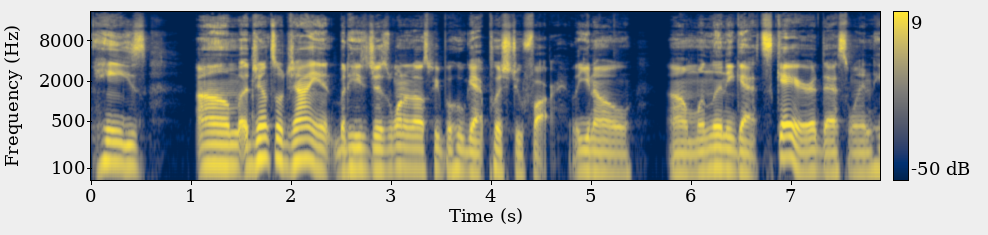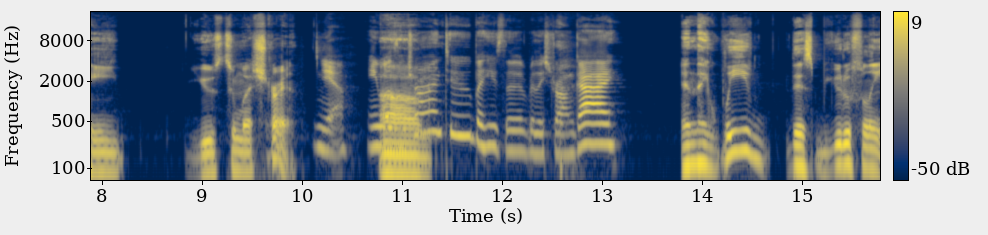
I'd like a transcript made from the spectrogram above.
he's um a gentle giant, but he's just one of those people who got pushed too far. You know, um when Lenny got scared, that's when he used too much strength. Yeah. He wasn't Um, trying to, but he's a really strong guy. and they weave this beautifully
